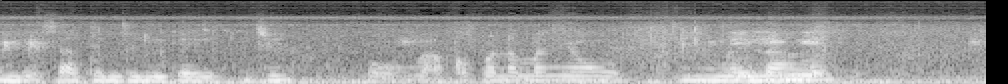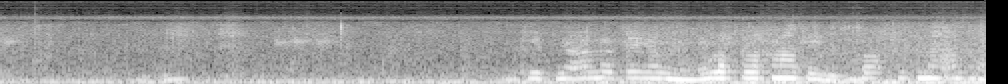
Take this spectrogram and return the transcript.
Hindi sa atin binigay, Jim. Oo nga, ako pa naman yung Nangailangan. Bakit na ano tayo yung bulaklak natin? Bakit na ano?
